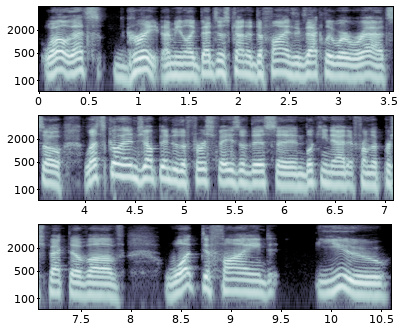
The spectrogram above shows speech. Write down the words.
well, that's great. I mean, like that just kind of defines exactly where we're at. So let's go ahead and jump into the first phase of this and looking at it from the perspective of what defined you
